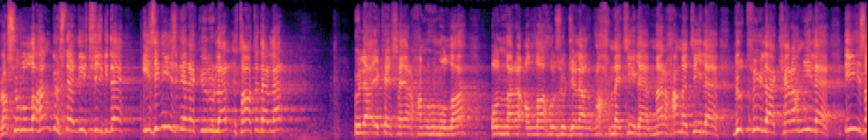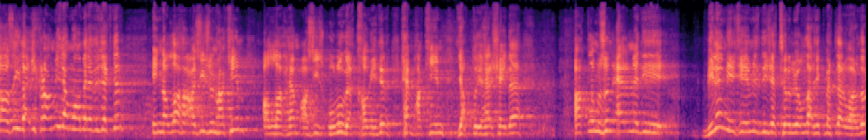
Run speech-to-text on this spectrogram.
Resulullah'ın gösterdiği çizgide izini izleyerek yürürler, itaat ederler. Ulaike seyerhamuhumullah onlara Allahu Zülcelal rahmetiyle, merhametiyle, lütfuyla, keramiyle, izazıyla, ikramiyle muamele edecektir. İnna Allah azizun hakim. Allah hem aziz, ulu ve kavidir hem hakim yaptığı her şeyde aklımızın ermediği bilemeyeceğimiz nice trilyonlar hikmetler vardır.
